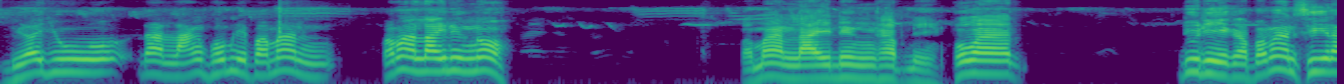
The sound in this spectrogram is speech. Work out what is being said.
เหลืออยู่ด้านหลังผมนี่ประมาณประมาณไรหนึ่งเนาะประมาณไรหนึ่งครับนี่ เพราะว่าอยู่นี่กับประมาณสี่ไร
